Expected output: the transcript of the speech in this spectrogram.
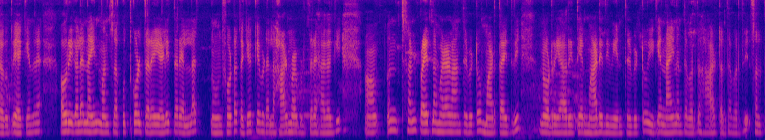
ತೆಗೆದ್ವಿ. ಯಾಕೆಂದರೆ ಅವರಿಗೆಲ್ಲ ನೈನ್ ಮಂತ್ಸ ಕುತ್ಕೊಳ್ತಾರೆ, ಎಳಿತಾರೆ, ಎಲ್ಲ ಒಂದು ಫೋಟೋ ತೆಗಿಯೋಕ್ಕೆ ಬಿಡಲ್ಲ, ಹಾಳು ಮಾಡಿಬಿಡ್ತಾರೆ. ಹಾಗಾಗಿ ಒಂದು ಸಣ್ಣ ಪ್ರಯತ್ನ ಮಾಡೋಣ ಅಂತೇಳ್ಬಿಟ್ಟು ಮಾಡ್ತಾಯಿದ್ವಿ ನೋಡಿರಿ ಯಾವ ರೀತಿಯಾಗಿ ಮಾಡಿದ್ದೀವಿ ಅಂತೇಳ್ಬಿಟ್ಟು ಹೀಗೆ ನೈನ್ ಅಂತ ಬರೆದು, ಹಾರ್ಟ್ ಅಂತ ಬರೆದ್ವಿ. ಸ್ವಲ್ಪ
